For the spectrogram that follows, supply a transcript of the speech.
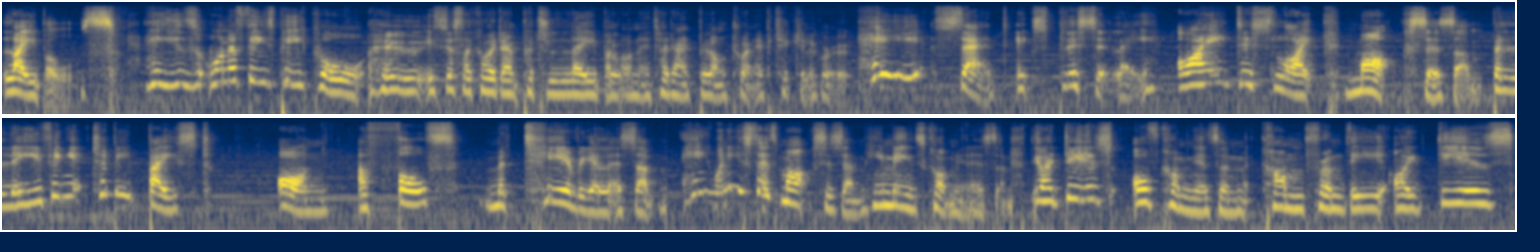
labels. He's one of these people who is just like, oh, I don't put a label on it, I don't belong to any particular group. He said explicitly, I dislike Marxism, believing it to be based on a false materialism. He when he says Marxism, he means communism. The ideas of communism come from the ideas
